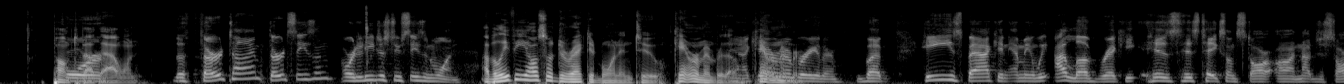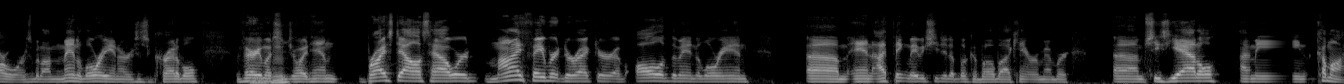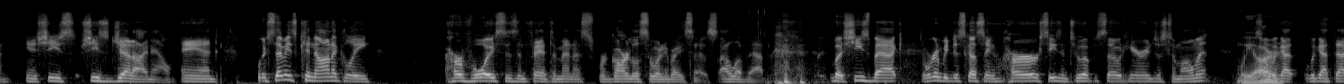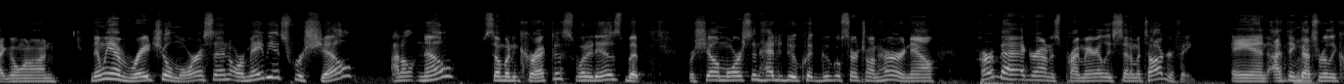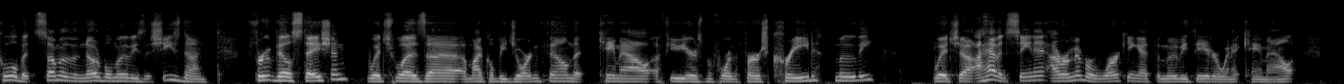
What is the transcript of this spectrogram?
Pumped about that one. the third time, third season, or did he just do season one? I believe he also directed one and two. Can't remember though. Yeah, I can't, remember. either. But he's back, and I mean, we I love Rick. He his his takes on Star on not just Star Wars, but on Mandalorian are just incredible. Very much Mhm. enjoyed him. Bryce Dallas Howard, my favorite director of all of the Mandalorian, um, and I think maybe she did a Book of Boba. I can't remember. Um, she's Yaddle. I mean, come on, you know, she's she's Jedi now, and which that means canonically her voice is in Phantom Menace, regardless of what anybody says. I love that. but she's back. We're going to be discussing her season two episode here in just a moment. We are. So we got we got that going on. Then we have Rachel Morrison, or maybe it's Rochelle. I don't know. Somebody correct us what it is, but Rochelle Morrison had to do a quick Google search on her. Now, her background is primarily cinematography, and I think Hmm. that's really cool. But some of the notable movies that she's done, Fruitvale Station, which was a Michael B. Jordan film that came out a few years before the first Creed movie, which uh, I haven't seen it. I remember working at the movie theater when it came out.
